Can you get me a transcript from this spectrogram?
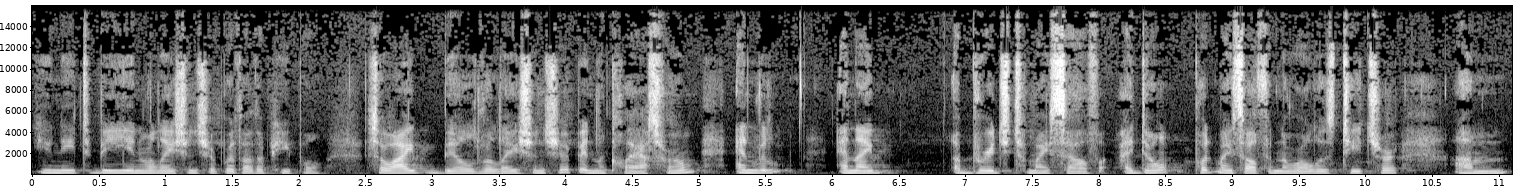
you need to be in relationship with other people. So I build relationship in the classroom and re- and I a bridge to myself. I don't put myself in the role as teacher. Um,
